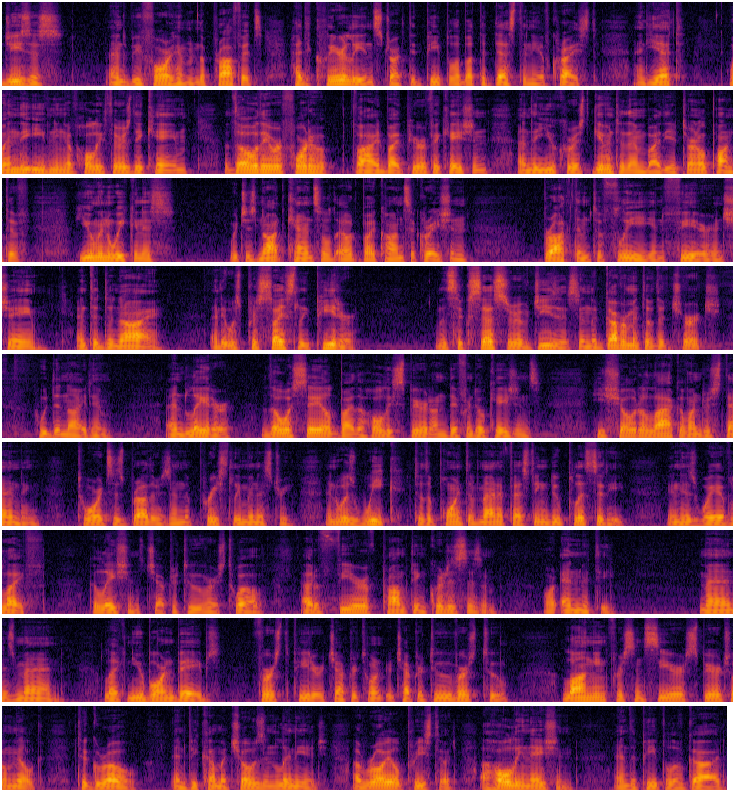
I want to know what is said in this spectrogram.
Jesus and before him the prophets had clearly instructed people about the destiny of Christ. And yet, when the evening of Holy Thursday came, though they were fortified by purification and the Eucharist given to them by the eternal pontiff, human weakness, which is not cancelled out by consecration, brought them to flee in fear and shame, and to deny. And it was precisely Peter, the successor of Jesus in the government of the church, who denied him and later, though assailed by the Holy Spirit on different occasions, he showed a lack of understanding towards his brothers in the priestly ministry, and was weak to the point of manifesting duplicity in his way of life. Galatians chapter 2 verse 12, out of fear of prompting criticism or enmity. Man is man, like newborn babes. 1 Peter chapter 20, chapter 2 verse 2, longing for sincere spiritual milk to grow and become a chosen lineage, a royal priesthood, a holy nation, and the people of God.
